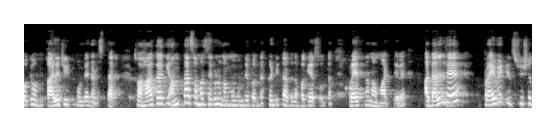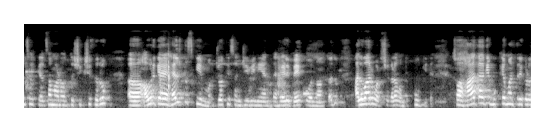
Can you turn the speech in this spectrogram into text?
ಬಗ್ಗೆ ಒಂದು ಕಾಳಜಿ ಇಟ್ಕೊಂಡೇ ನಡೆಸ್ತಾರೆ. ಸೊ ಹಾಗಾಗಿ ಅಂಥ ಸಮಸ್ಯೆಗಳು ನಮ್ಮ ಮುಂದೆ ಬಂದಾಗ ಖಂಡಿತ ಅದನ್ನು ಬಗೆಹರಿಸುವಂಥ ಪ್ರಯತ್ನ ನಾವು ಮಾಡ್ತೇವೆ. ಅದಲ್ಲದೆ ಪ್ರೈವೇಟ್ ಇನ್ಸ್ಟಿಟ್ಯೂಷನ್ಸ್ ಅಲ್ಲಿ ಕೆಲಸ ಮಾಡುವಂಥ ಶಿಕ್ಷಕರು ಅವ್ರಿಗೆ ಹೆಲ್ತ್ ಸ್ಕೀಮ್ ಜ್ಯೋತಿ ಸಂಜೀವಿನಿ ಅಂತ ಹೇಳಿ ಬೇಕು ಅನ್ನುವಂಥದ್ದು ಹಲವಾರು ವರ್ಷಗಳ ಒಂದು ಕೂಗಿದೆ. ಸೊ ಹಾಗಾಗಿ ಮುಖ್ಯಮಂತ್ರಿಗಳು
